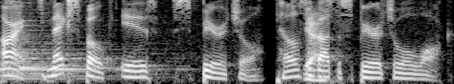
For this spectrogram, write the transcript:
All right, next spoke is spiritual. Tell us yes. about the spiritual walk.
